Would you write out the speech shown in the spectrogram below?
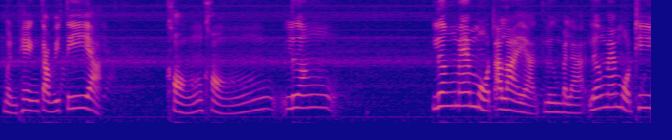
เหมือนเพลงกาวิตี้อะ ของของเรื่อง เรื่องแม่หมดอะไรอะ ลืมไปแล้ว เรื่องแม่หมดที่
